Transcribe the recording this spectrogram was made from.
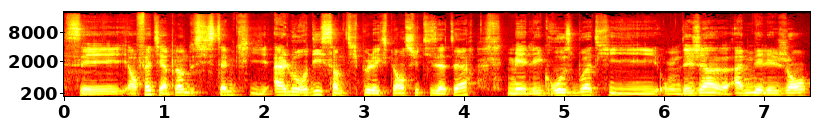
C'est en fait, il y a plein de systèmes qui alourdissent un petit peu l'expérience utilisateur, mais les grosses boîtes qui ont déjà euh, amené les gens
